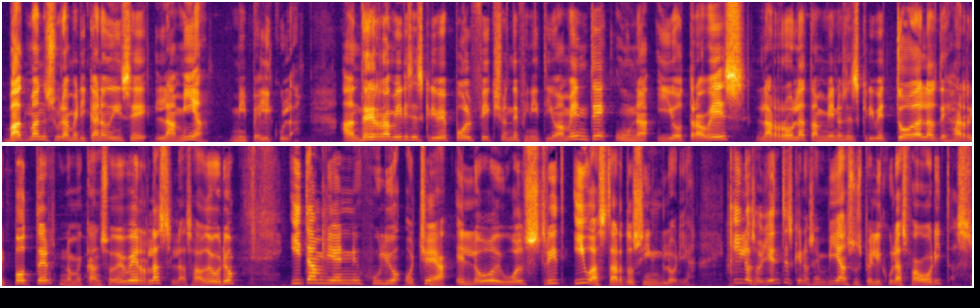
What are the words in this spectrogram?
Batman suramericano dice, la mía, mi película. Andrés Ramírez escribe Pulp Fiction definitivamente, una y otra vez. La Rola también nos escribe todas las de Harry Potter, no me canso de verlas, las adoro. Y también Julio Ochea, El Lobo de Wall Street y Bastardo sin Gloria. Y los oyentes que nos envían sus películas favoritas.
